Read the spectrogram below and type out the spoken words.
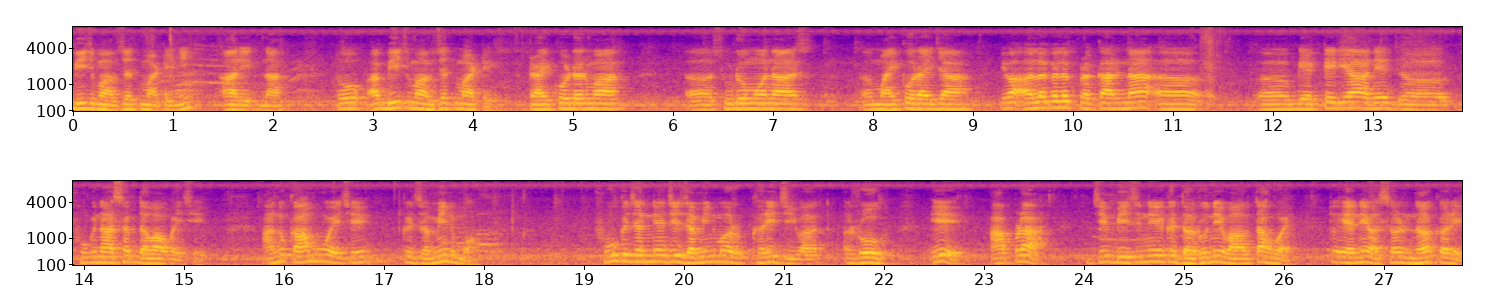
બીજ માવજત માટેની આ રીતના. તો આ બીજ માવજત માટે ટ્રાયકોડરમાં સુડોમોનાસ માઇકોરાઇઝા એવા અલગ અલગ પ્રકારના બેક્ટેરિયા અને ફૂગનાશક દવા હોય છે. આનું કામ હોય છે કે જમીનમાં ફૂગજન્ય જે જમીનમાં ખરી જીવાત, રોગ, એ આપણા જે બીજને કે ધરુને વાવતા હોય, તો એને અસર ન કરે.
